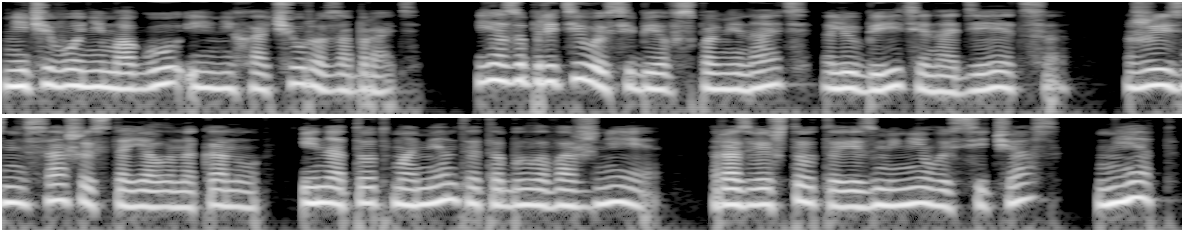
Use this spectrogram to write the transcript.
Ничего не могу и не хочу разобрать. Я запретила себе вспоминать, любить и надеяться. Жизнь Саши стояла на кону, и на тот момент это было важнее. Разве что-то изменилось сейчас? Нет.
